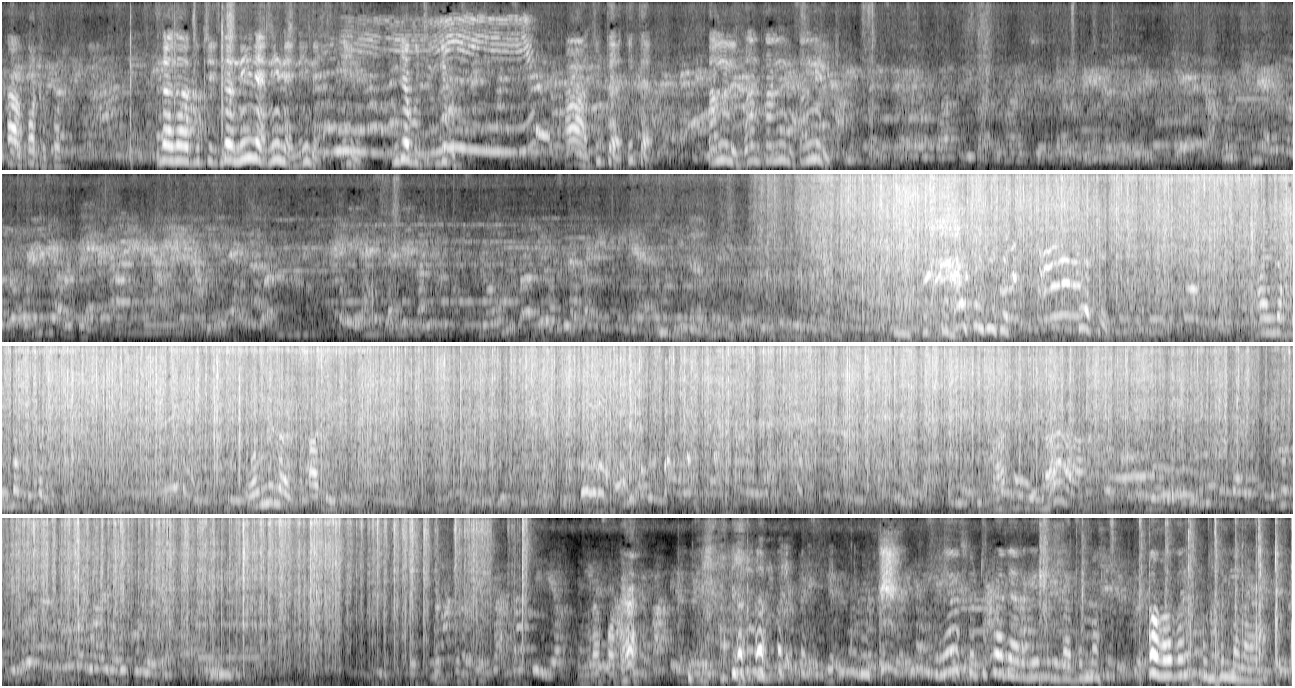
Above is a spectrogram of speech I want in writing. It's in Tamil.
ஆ. போட்டு போட்டு. இந்த இந்த புச்சி இந்த நீனே நீனே நீனே நீனே. இங்கே புச்சி இங்கே புச்சி. ஆ சுத்த சுத்த. தள்ளி தள்ளி தள்ளி. ஆ, இந்த இந்த இந்த ஒன்றும் இல்லை அப்படி. பாத்தீங்களா? எங்கடா போட்ட? ஏன் சுட்டு பாரு எனக்கு பத்திரமா? அவ்வளோதான் வாச்சு வாச்சு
